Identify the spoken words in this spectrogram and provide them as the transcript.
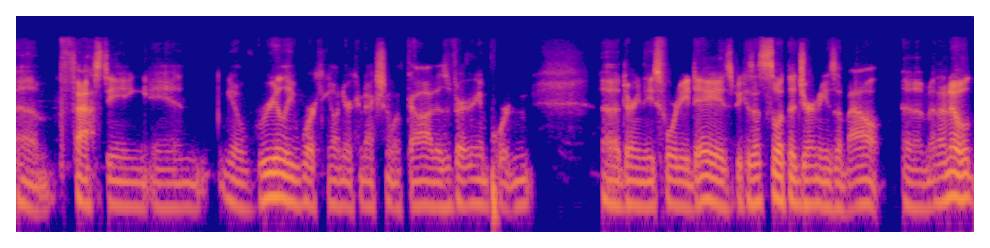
um, fasting and you know really working on your connection with God is very important uh, during these 40 days because that's what the journey is about. Um, and I know,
